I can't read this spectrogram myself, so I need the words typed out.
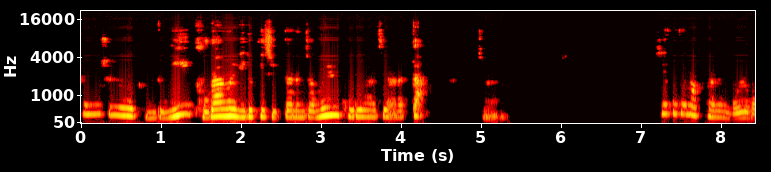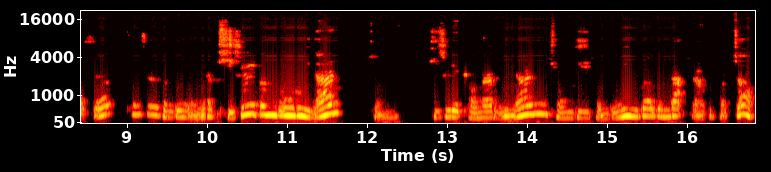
총수의 변동이 불황을 일으킬 수 있다는 점을 고려하지 않았다. 자, 세고전학파는 뭘로 봤어요? 총수의 변동이 아니라 기술 변동으로 인한 경, 기술의 변화로 인한 경기 변동이 유발된다 라고 봤죠?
